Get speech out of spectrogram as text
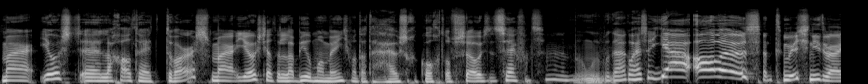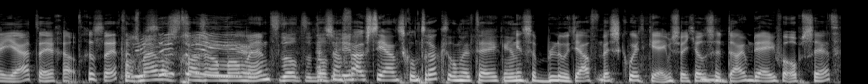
Maar Joost eh, lag altijd dwars. Maar Joost had een labiel momentje, want had een huis gekocht of zo. Dus het zei van, hij zei ja, alles. En toen wist je niet waar je ja tegen had gezegd. Volgens mij was het gewoon zo'n moment dat... Dat dat zo'n in- Faustiaans contract ondertekend. In zijn bloed, ja. Of bij Squid Games, weet je wel. Dus zijn duim er even op zet.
